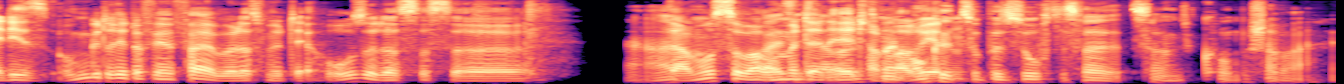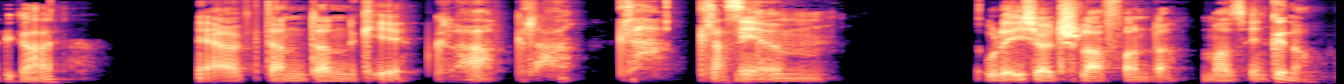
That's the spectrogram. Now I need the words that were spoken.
Ja, dieses umgedreht auf jeden Fall, aber das mit der Hose, das ist, äh, Ja, da musst du aber mit deinen Eltern mal Onkel reden. zu Besuch, das war so komisch, aber egal. Ja, dann, dann, okay, klar, klar. Klar, Nee, Klassiker. ähm, oder ich als Schlafwander, mal sehen. Genau.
